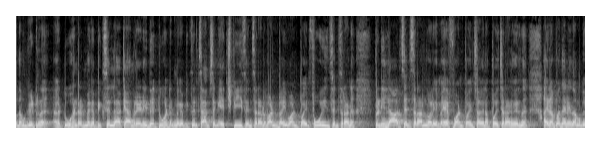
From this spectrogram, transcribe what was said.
നമുക്ക് കിട്ടുന്നത് ടു ഹൺഡ്രഡ് മെഗാ പിക്സൽ ക്യാമറയാണ്. ഇത് two hundred mega pixel Samsung H P സെൻസറാണ് one by one point four inch സെൻസറാണ് പ്രിറ്റി ലാർജ് സെൻസറാണെന്ന് പറയും. എഫ് വൺ പോയിന്റ് സെവൻ അപ്പോച്ചറാണ് വരുന്നത്. അതിനൊപ്പം തന്നെ നമുക്ക്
